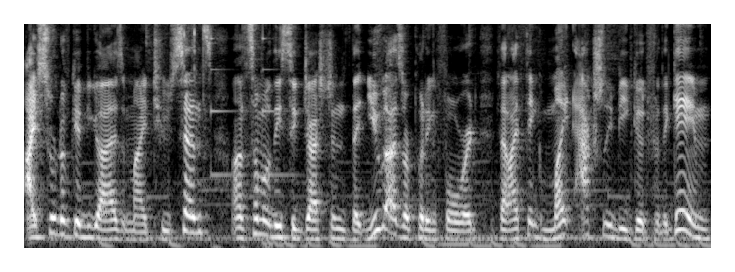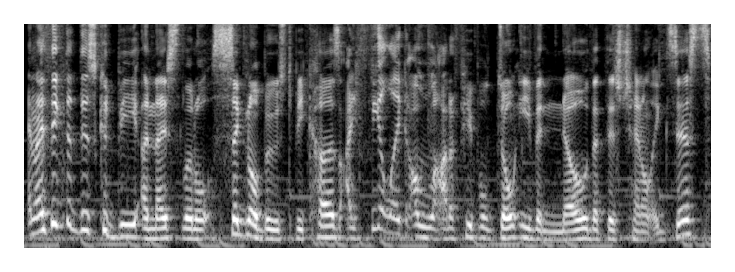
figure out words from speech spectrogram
I sort of give you guys my two cents on some of these suggestions that you guys are putting forward that I think might actually be good for the game. And I think that this could be a nice little signal boost because I feel like a lot of people don't even know that this channel exists.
